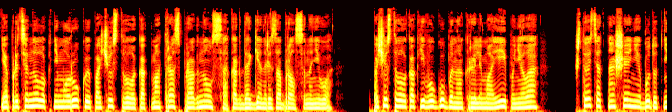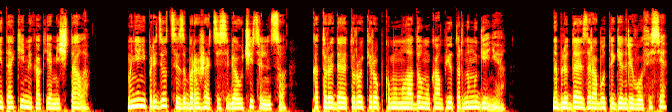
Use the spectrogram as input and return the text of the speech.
Я протянула к нему руку и почувствовала, как матрас прогнулся, когда Генри забрался на него. Почувствовала, как его губы накрыли мои, и поняла, что эти отношения будут не такими, как я мечтала. Мне не придется изображать из себя учительницу, которая дает уроки робкому молодому компьютерному гению — Наблюдая за работой Генри в офисе,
